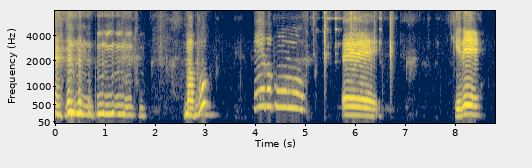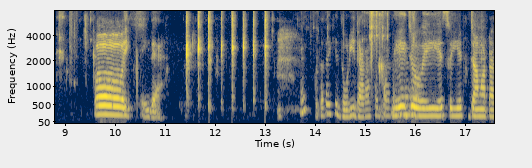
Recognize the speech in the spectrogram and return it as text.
বাবু? এ বাবু। এ কে রে? ওই এই দেখ। কোথা থেকে দড়ি দাঁড়া সব এই যে এই এসো জামাটা।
